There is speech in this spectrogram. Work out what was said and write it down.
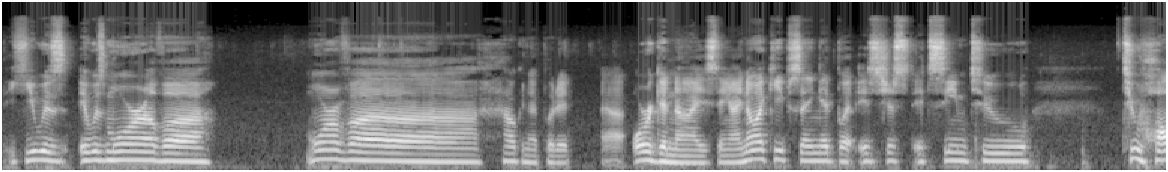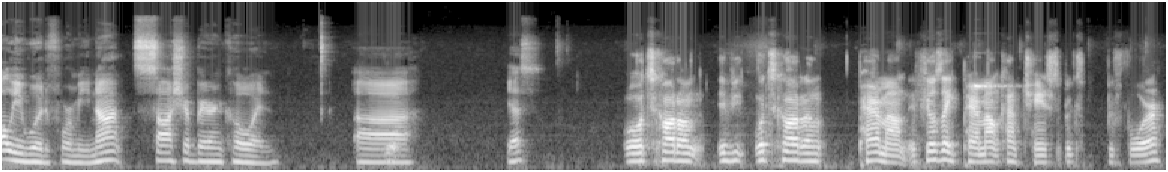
he was, it was more of a more of a how can I put it uh, organized thing. I know I keep saying it, but it's just it seemed too too Hollywood for me, not Sacha Baron Cohen. Uh, yes. Well, what's called um, if you what's called um, Paramount. It feels like Paramount kind of changed before.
